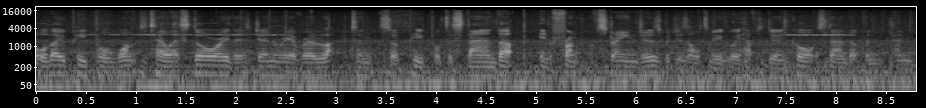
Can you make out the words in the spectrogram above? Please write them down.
although people want to tell their story, there's generally a reluctance of people to stand up in front of strangers, which is ultimately what we have to do in court stand up and, and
